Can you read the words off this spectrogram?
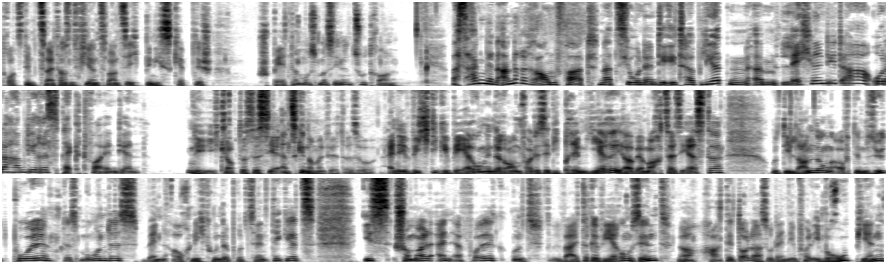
Trotzdem 2024 bin ich skeptisch. Später muss man es ihnen zutrauen. Was sagen denn andere Raumfahrtnationen, die etablierten? Ähm, lächeln die da oder haben die Respekt vor Indien? Nee, ich glaube, dass das sehr ernst genommen wird. Also eine wichtige Währung in der Raumfahrt ist ja die Premiere. Ja, wer macht es als erster? Und die Landung auf dem Südpol des Mondes, wenn auch nicht hundertprozentig jetzt, ist schon mal ein Erfolg. Und weitere Währung sind ja, harte Dollars oder in dem Fall eben Rupien.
